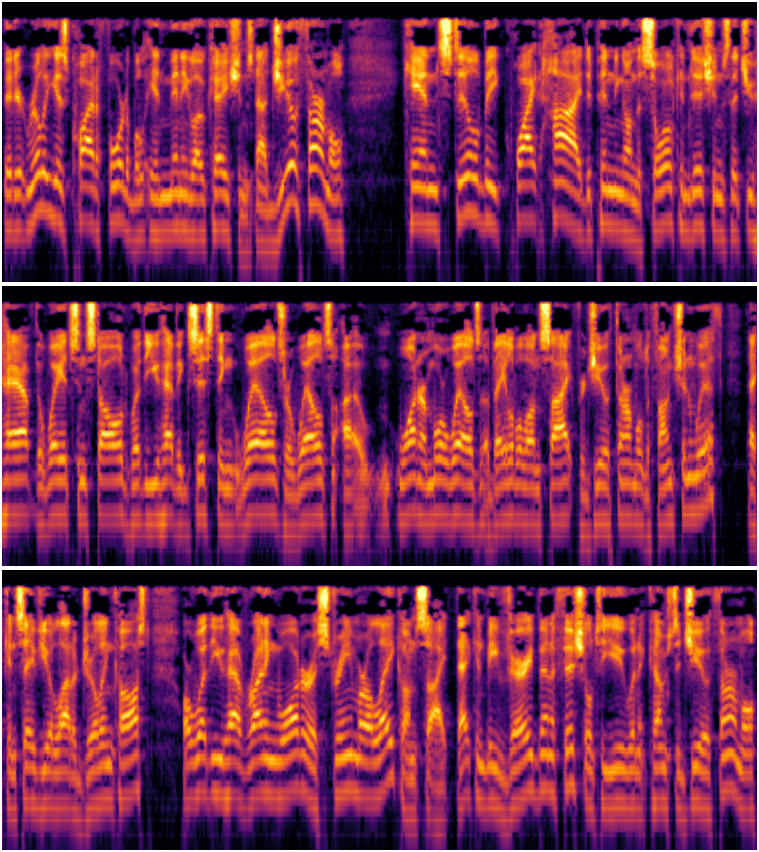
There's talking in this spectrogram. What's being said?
that it really is quite affordable in many locations. Now, geothermal can still be quite high depending on the soil conditions that you have, the way it's installed, whether you have existing wells or wells, uh, one or more wells available on site for geothermal to function with. That can save you a lot of drilling cost. Or whether you have running water, a stream, or a lake on site. That can be very beneficial to you when it comes to geothermal.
